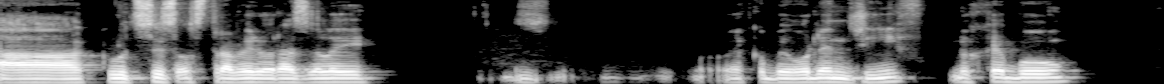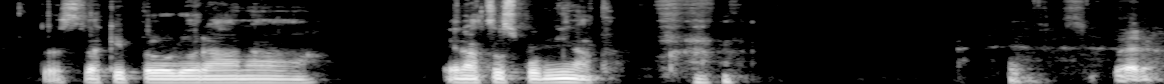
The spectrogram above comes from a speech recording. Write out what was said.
A kluci z Ostravy dorazili z, jakoby o den dřív do Chebu, to se taky pilo do rána, je na co vzpomínat. Super.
